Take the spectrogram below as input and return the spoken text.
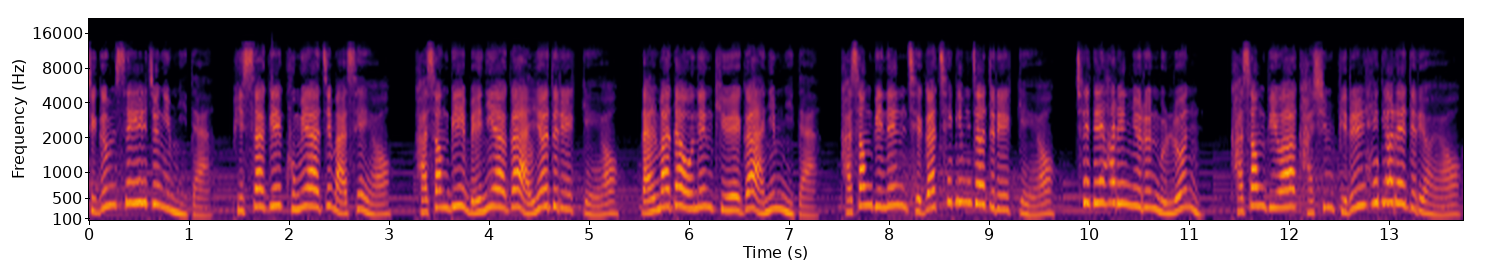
지금 세일 중입니다. 비싸게 구매하지 마세요. 가성비 매니아가 알려드릴게요. 날마다 오는 기회가 아닙니다. 가성비는 제가 책임져 드릴게요. 최대 할인율은 물론 가성비와 가심비를 해결해 드려요.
